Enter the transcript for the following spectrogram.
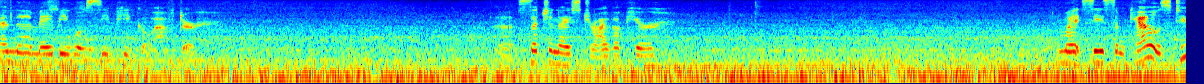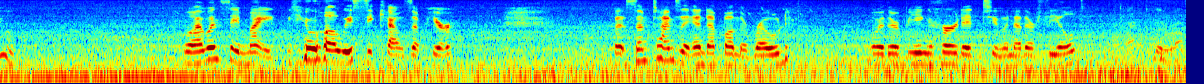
And then maybe we'll see Pico after. Uh, such a nice drive up here. Might see some cows too. Well, I wouldn't say might. You always see cows up here. But sometimes they end up on the road or they're being herded to another field. Clear up.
